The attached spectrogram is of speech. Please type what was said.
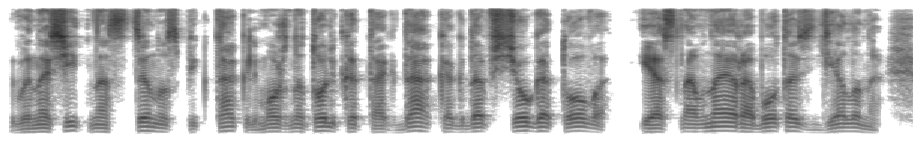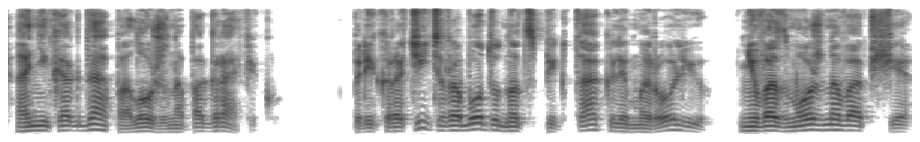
Выносить на сцену спектакль можно только тогда, когда все готово и основная работа сделана, а не когда положено по графику. Прекратить работу над спектаклем и ролью невозможно вообще.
